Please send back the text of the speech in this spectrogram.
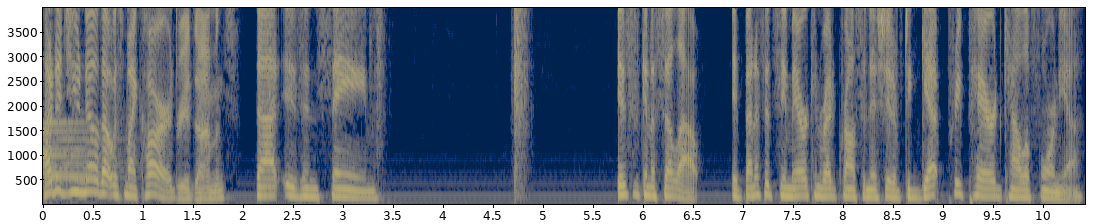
How did you know that was my card? Three of diamonds? That is insane. This is going to sell out. It benefits the American Red Cross Initiative to Get Prepared California.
